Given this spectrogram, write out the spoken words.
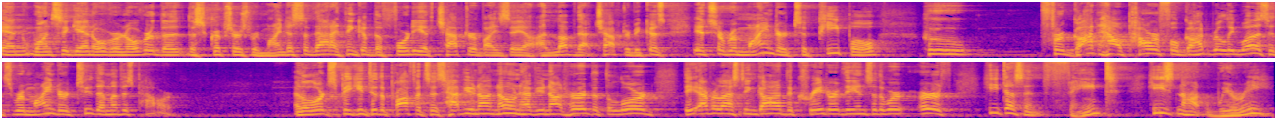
And once again, over and over, the, the scriptures remind us of that. I think of the 40th chapter of Isaiah. I love that chapter because it's a reminder to people who forgot how powerful God really was. It's a reminder to them of his power. And the Lord speaking to the prophet says, Have you not known, have you not heard that the Lord, the everlasting God, the creator of the ends of the earth, he doesn't faint, he's not weary.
